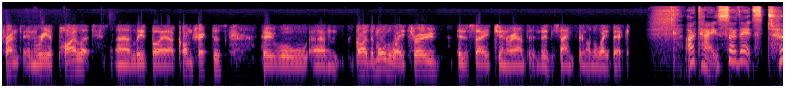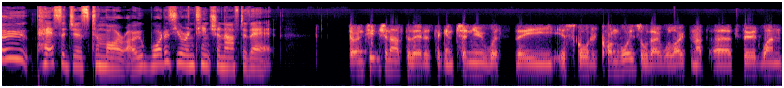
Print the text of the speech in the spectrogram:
front and rear pilot uh, led by our contractors who will um, guide them all the way through, as I say, turn around and do the same thing on the way back. Okay, so that's two passages tomorrow. What is your intention after that? So intention after that is to continue with the escorted convoys, although we'll open up a third one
